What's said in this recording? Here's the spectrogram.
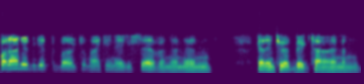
But I didn't get the bug till 1987, and then got into it big time and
